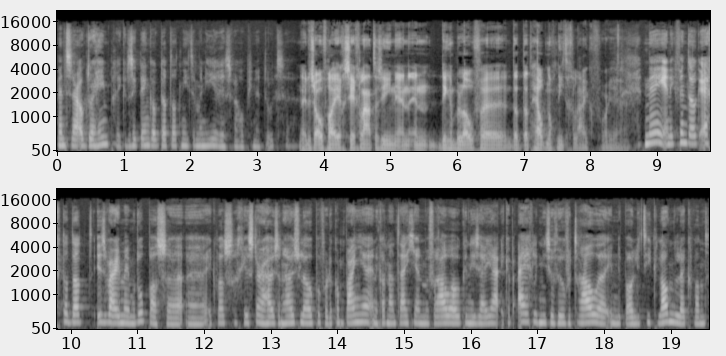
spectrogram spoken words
mensen daar ook doorheen prikken. Dus ik denk ook dat dat niet de manier is waarop je het doet. Eh. Nee, dus overal je gezicht laten zien en, en dingen beloven, dat, dat helpt nog niet gelijk voor je. Nee, en ik vind ook echt dat dat is waar je mee moet oppassen. Uh, ik was gisteren huis aan huis lopen voor de campagne en ik had na een tijdje een mevrouw ook en die zei, ja, ik heb eigenlijk niet zoveel vertrouwen in de politiek landelijk, want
